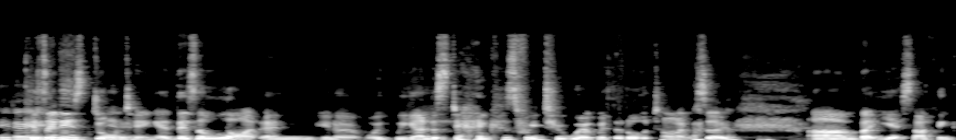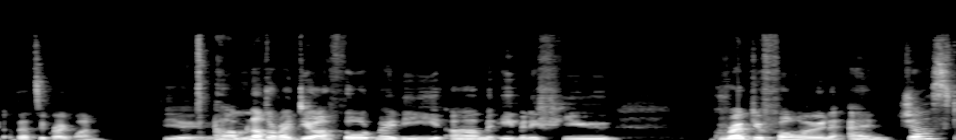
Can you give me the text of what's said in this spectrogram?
It is because it is yeah. daunting. There's a lot, and you know we, we Mm. understand because we do work with it all the time. So, um, but yes, I think that's a great one. yeah. Um, another idea I thought maybe um, even if you grabbed your phone and just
